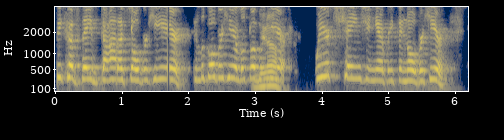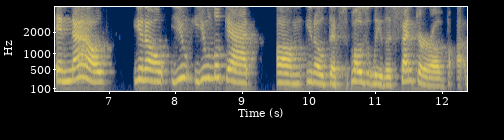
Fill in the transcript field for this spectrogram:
because they've got us over here. Look over here, look over Yeah. here. We're changing everything over here. And now, you know, you you look at um, you know, that's supposedly the center of uh,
